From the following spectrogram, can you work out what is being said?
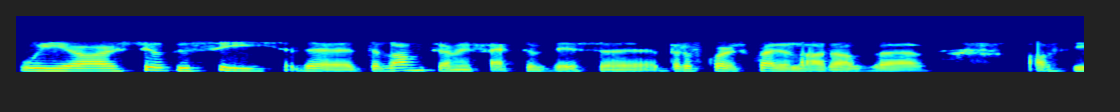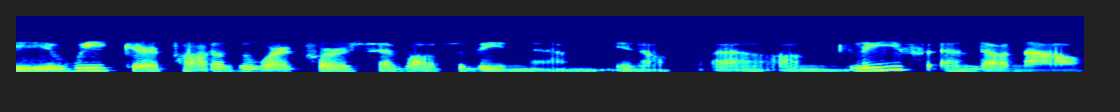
we are still to see the, the long term effect of this, uh, but of course, quite a lot of uh, of the weaker part of the workforce have also been, um, you know, uh, on leave and are now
